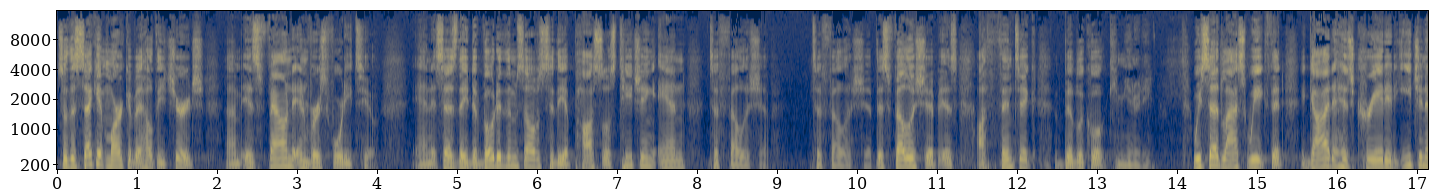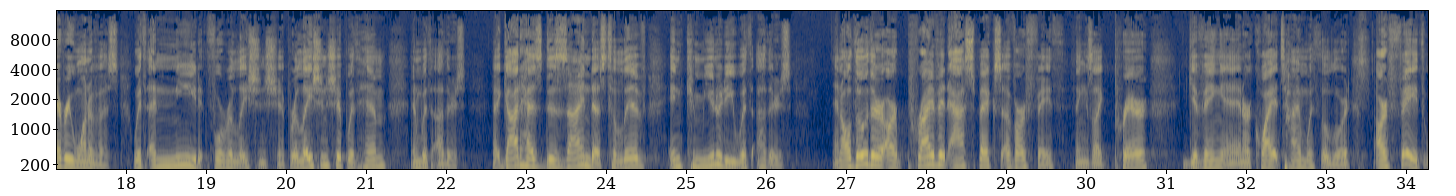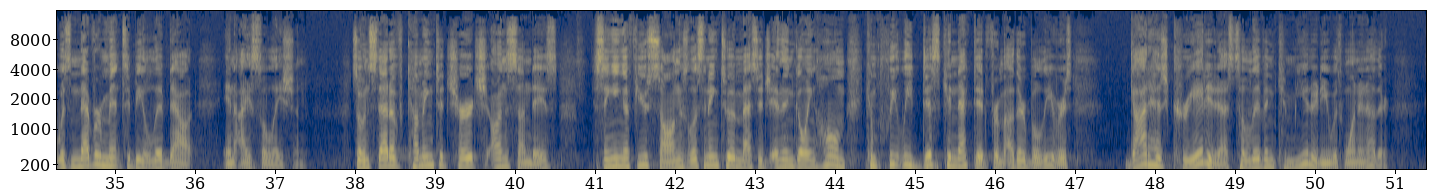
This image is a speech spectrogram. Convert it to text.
So, the second mark of a healthy church um, is found in verse 42. And it says, They devoted themselves to the apostles' teaching and to fellowship. To fellowship. This fellowship is authentic biblical community. We said last week that God has created each and every one of us with a need for relationship, relationship with Him and with others. That God has designed us to live in community with others. And although there are private aspects of our faith, things like prayer, giving, and our quiet time with the Lord, our faith was never meant to be lived out in isolation. So instead of coming to church on Sundays, singing a few songs, listening to a message, and then going home completely disconnected from other believers, God has created us to live in community with one another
